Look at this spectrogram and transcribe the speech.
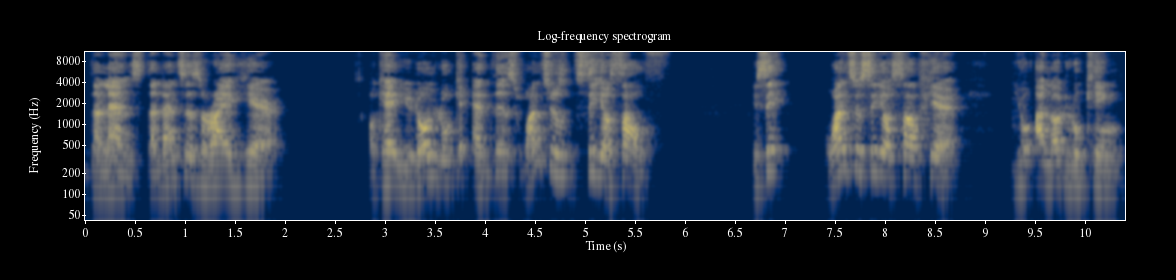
the lens. The lens is right here, okay? You don't look at this. Once you see yourself, you see, once you see yourself here, you are not looking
